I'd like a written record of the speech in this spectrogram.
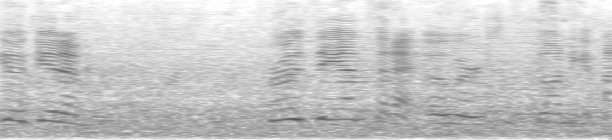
go get him. Roseanne said I owe her. She's going to get my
